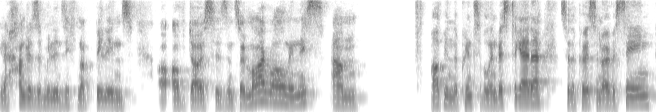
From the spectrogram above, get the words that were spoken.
you know, hundreds of millions, if not billions of, doses. And so my role in this, um, I've been the principal investigator, so the person overseeing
